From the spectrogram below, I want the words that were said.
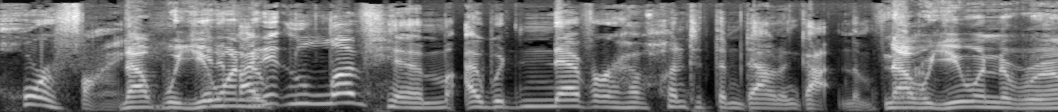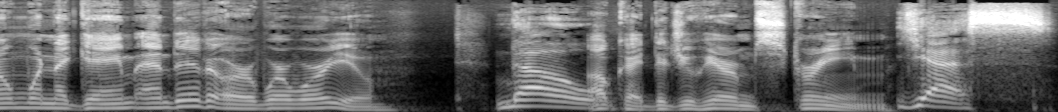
horrifying. Now, were you And if I didn't love him, I would never have hunted them down and gotten them. For Now, him. were you in the room when the game ended, or where were you? no. Okay, did you hear him scream? Yes.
